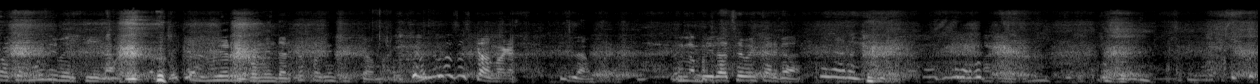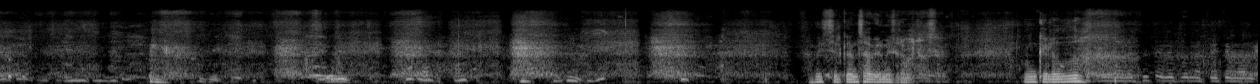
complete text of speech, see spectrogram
Va a ser muy que les voy a recomendar que apaguen sus cámaras. Bueno, no sus cámaras, sus lámparas. La unidad se va a encargar. A ver si alcanza a ver, mis hermanos. Aunque lo dudo. Su teléfono hasta este momento.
